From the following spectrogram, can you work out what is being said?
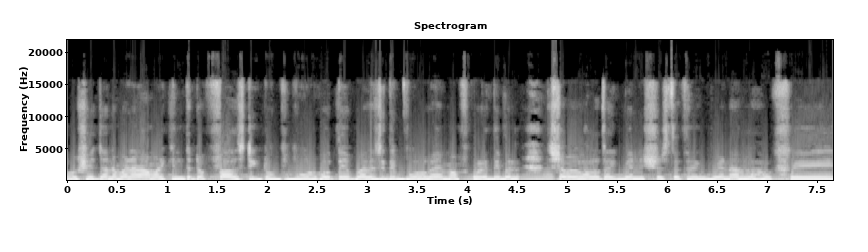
অবশ্যই জানাবেন। আর আমার কিন্তু ফার্স্ট একটু ভুল হতেই পারে, যদি ভুল হয় মাফ করে দেবেন। সবাই ভালো থাকবেন, সুস্থ থাকবেন, আল্লাহ হাফেজ।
